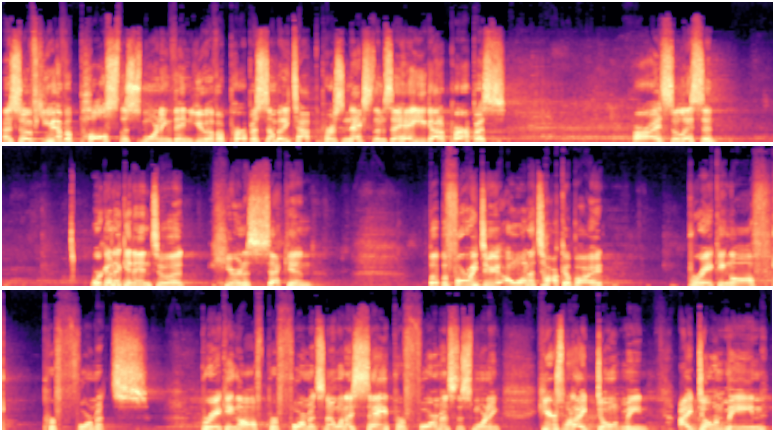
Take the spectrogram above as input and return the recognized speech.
And so if you have a pulse this morning, then you have a purpose. Somebody tap the person next to them and say, hey, you got a purpose. All right, so listen. We're gonna get into it here in a second. But before we do, I wanna talk about breaking off performance breaking off performance. Now, when I say performance this morning, here's what I don't mean I don't mean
